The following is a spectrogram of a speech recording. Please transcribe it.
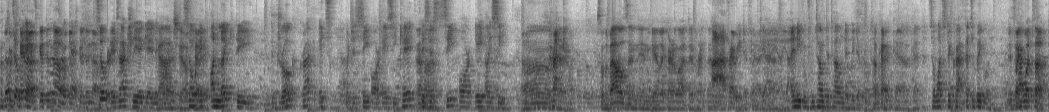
That's Okay, okay. that's good to know, that's good to know. So it's actually a Gaelic Gotcha, word. So it, unlike the the drug crack, it's which is C R A C K. This Uh-huh. is C R A I C. Oh, Craic. okay. So the vowels in, in Gaelic are a lot different than. Ah, very different. Yeah, Yeah, yeah. yeah, yeah, And even from town to town, they'd be different. Okay. Okay, okay. So what's the craic? That's a big one. It's like, what's up?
